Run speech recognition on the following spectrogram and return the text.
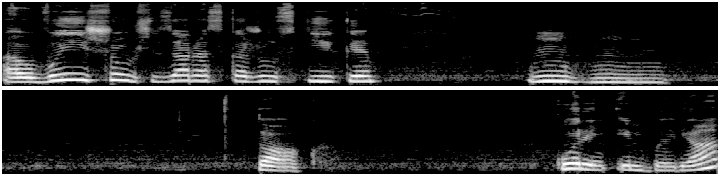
вийшов, зараз скажу скільки. Угу. Так. Корінь імбиря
